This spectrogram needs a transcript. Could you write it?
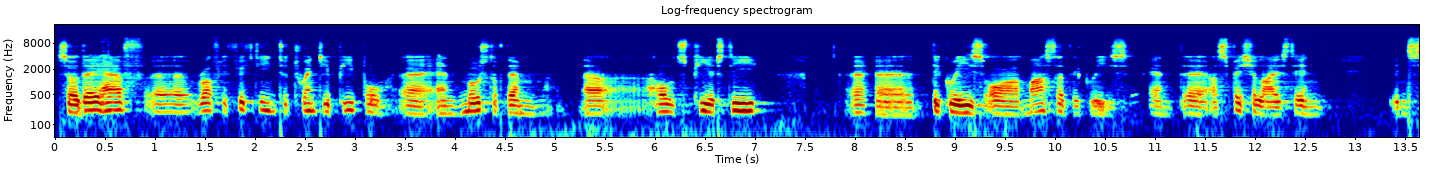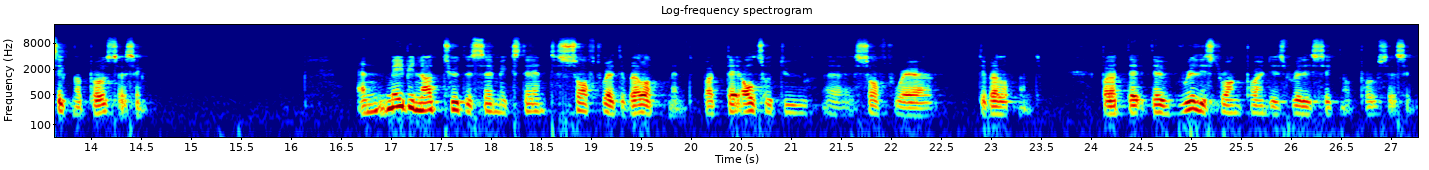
So they have uh, roughly 15 to 20 people, uh, and most of them holds PhD degrees or master degrees, and are specialized in in signal processing and maybe not to the same extent software development, but they also do uh, software development. But the, the, really strong point is really signal processing.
